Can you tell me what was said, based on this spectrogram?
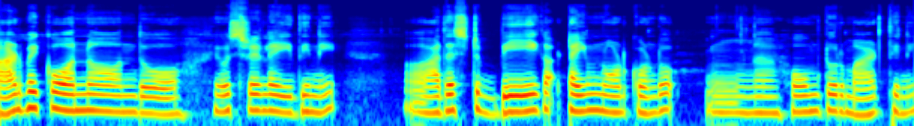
ಮಾಡಬೇಕು ಅನ್ನೋ ಒಂದು ಯೋಚನೆಯಲ್ಲೇ ಇದ್ದೀನಿ. ಆದಷ್ಟು ಬೇಗ ಟೈಮ್ ನೋಡಿಕೊಂಡು ಹೋಮ್ ಟೂರ್ ಮಾಡ್ತೀನಿ.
